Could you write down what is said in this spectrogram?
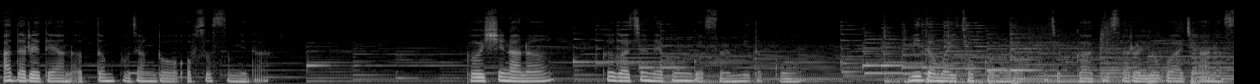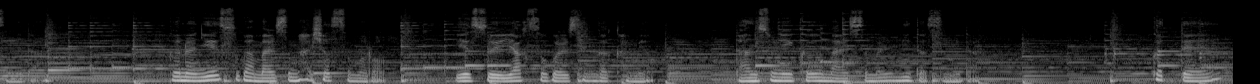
아들에 대한 어떤 보장도 없었습니다. 그 신하는 그가 전에 본 것을 믿었고 믿음의 조건으로 표적과 기사를 요구하지 않았습니다. 그는 예수가 말씀하셨으므로 예수의 약속을 생각하며 단순히 그 말씀을 믿었습니다. 그때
